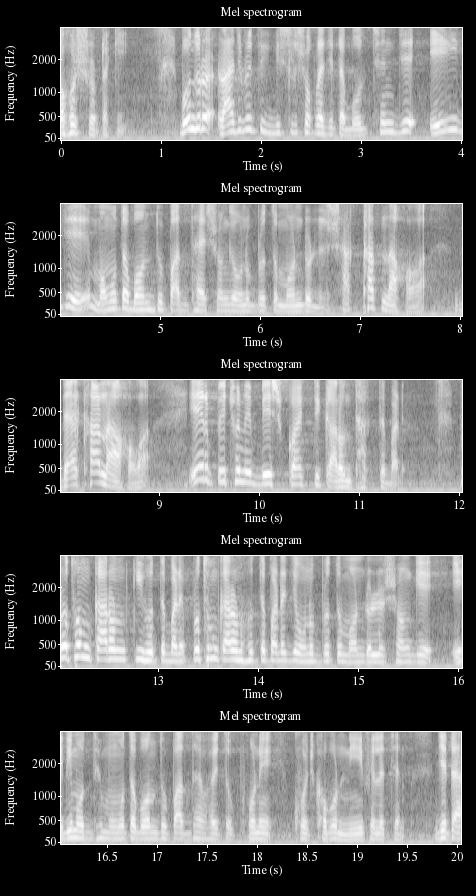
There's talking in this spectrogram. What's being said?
রহস্যটা কি? বন্ধুরা, রাজনৈতিক বিশ্লেষকরা যেটা বলছেন যে, এই যে মমতা বন্দ্যোপাধ্যায়ের সঙ্গে অনুব্রত মণ্ডলের সাক্ষাৎ না হওয়া, দেখা না হওয়া, এর পেছনে বেশ কয়েকটি কারণ থাকতে পারে। প্রথম কারণ কি হতে পারে? প্রথম কারণ হতে পারে যে অনুব্রত মণ্ডলের সঙ্গে এরই মধ্যে মমতা বন্দ্যোপাধ্যায় হয়তো ফোনে খোঁজ খবর নিয়ে ফেলেছেন, যেটা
